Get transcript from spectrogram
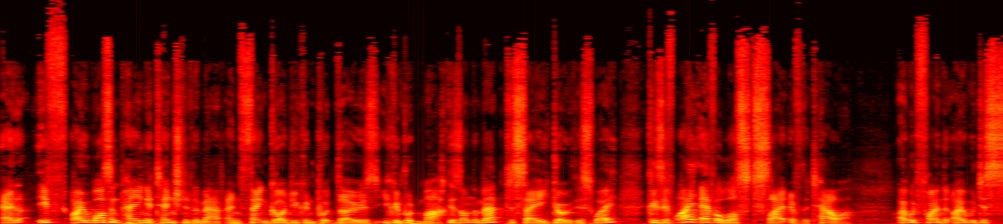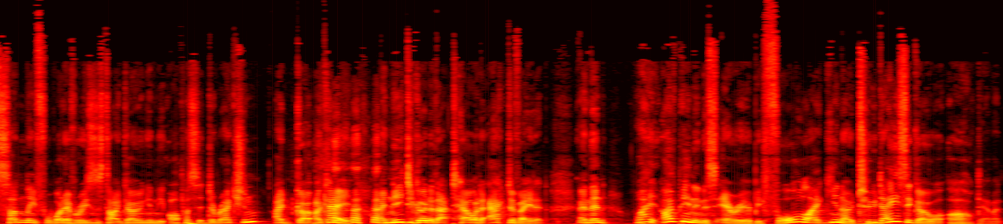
And if I wasn't paying attention to the map, and thank God you can put those, you can put markers on the map to say go this way, because if I ever lost sight of the tower, I would find that I would just suddenly, for whatever reason, start going in the opposite direction. I'd go, okay, I need to go to that tower to activate it. And then, wait, I've been in this area before, like, you know, two days ago. Or, oh, damn it.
